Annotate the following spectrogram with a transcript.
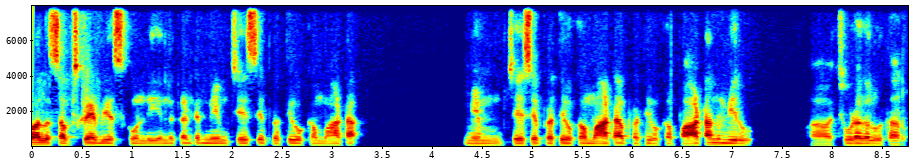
వాళ్ళు సబ్స్క్రైబ్ చేసుకోండి. ఎందుకంటే మేము చేసే ప్రతి ఒక్క మాట మేము చేసే ప్రతి ఒక్క మాట ప్రతి ఒక్క పాటను మీరు చూడగలుగుతారు.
